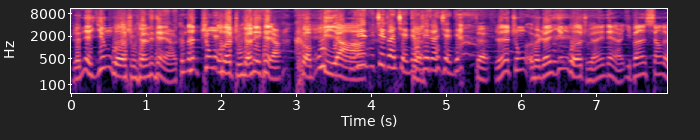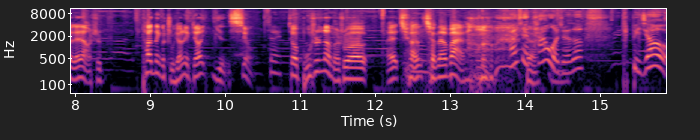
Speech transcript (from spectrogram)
人家英国的主旋律电影跟咱中国的主旋律电影可不一样啊这段剪掉，这段剪掉。对，人家中呃不是人英国的主旋律电影一般相对来讲是，它那个主旋律比较隐性，对，就不是那么说，哎，全嗯全在外头。对 而且他，我觉得他比较，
